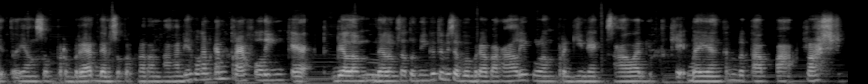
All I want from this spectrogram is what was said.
gitu, yang super berat dan super berat tantangan. Dia bahkan kan traveling kayak dalam hmm. dalam satu minggu tuh bisa beberapa kali pulang pergi naik pesawat gitu. Kayak bayangkan betapa rush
